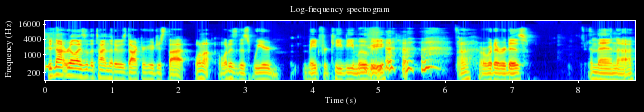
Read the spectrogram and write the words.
did not realize at the time that it was Doctor Who. Just thought, well, what is this weird made for TV movie uh, or whatever it is? And then uh,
